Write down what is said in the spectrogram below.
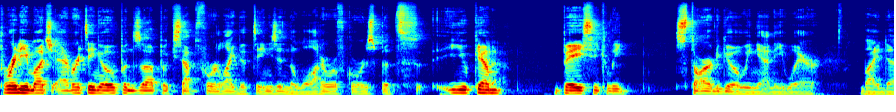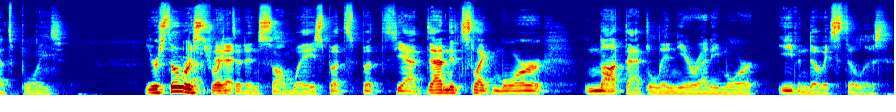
pretty much everything opens up except for like the things in the water, of course. But you can basically start going anywhere by that point. You're still restricted in some ways, but but yeah, then it's like more not that linear anymore, even though it still is.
